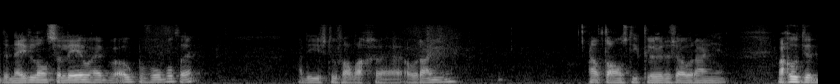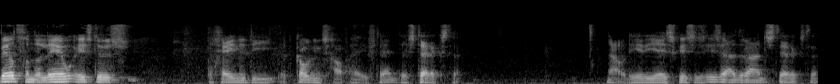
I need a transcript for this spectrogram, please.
De Nederlandse leeuw hebben we ook bijvoorbeeld. Maar die is toevallig uh, oranje. Althans, die kleur is oranje. Maar goed, het beeld van de leeuw is dus degene die het koningschap heeft, de sterkste. Nou, de Heer Jezus Christus is uiteraard de sterkste.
